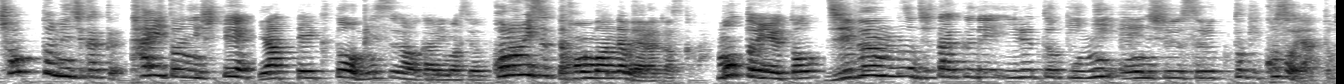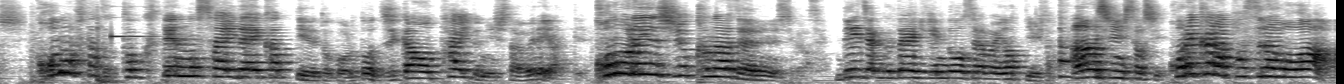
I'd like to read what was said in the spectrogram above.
ちょっと短く、タイトにしてやっていくとミスがわかりますよ。このミスって本番でもやらかすから。もっと言うと、自分の自宅でいる時に演習する時こそやってほしい。この2つ、得点の最大化っていうところと、時間をタイトにした上でやってる。この練習を必ずやるようにしてください。で、じゃあ具体的にどうすればいいのっていう人、安心してほしい。これからパスラボは、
